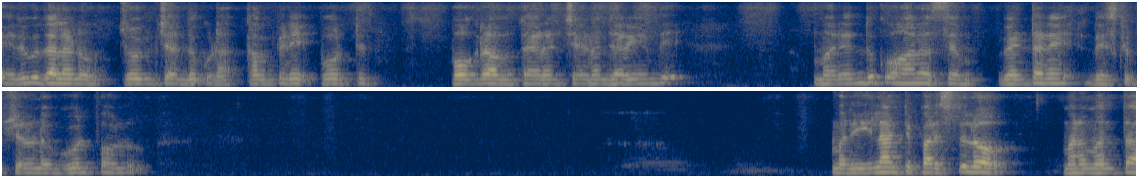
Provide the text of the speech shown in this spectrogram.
ఎదుగుదలను చూపించేందుకు కూడా కంపెనీ పూర్తి ప్రోగ్రాం తయారు చేయడం జరిగింది. మరెందుకు ఆలస్యం? వెంటనే డిస్క్రిప్షన్ ఉన్న గూగుల్ ఫోన్ మరి ఇలాంటి పరిస్థితిలో మనమంతా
